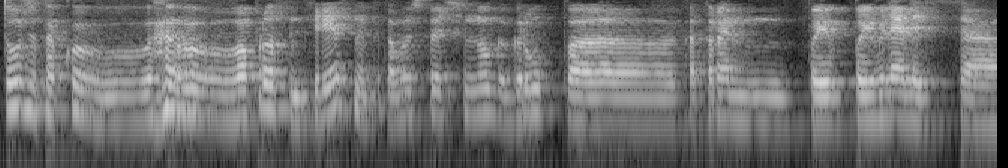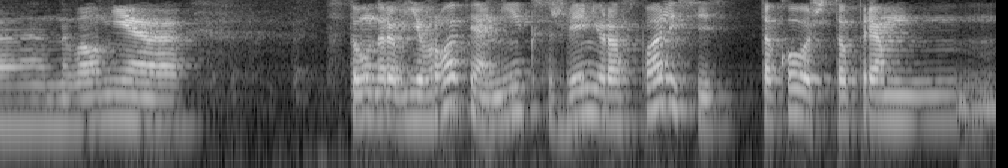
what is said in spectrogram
Тоже такой вопрос интересный, потому что очень много групп, э, которые по- появлялись э, на волне стоунера в Европе, они, к сожалению, распались. Из такого, что прям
